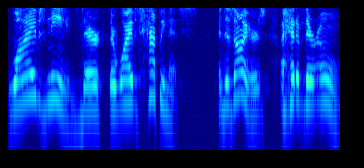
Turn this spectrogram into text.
wives' needs, their, their wives' happiness and desires ahead of their own.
